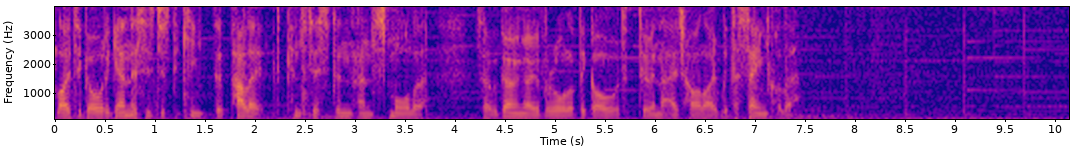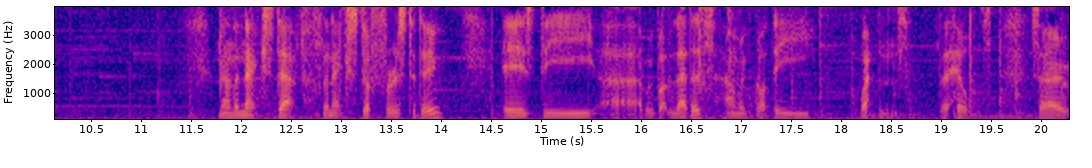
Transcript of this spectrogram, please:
lighter gold, again this is just to keep the palette consistent and smaller. So we're going over all of the gold, doing that edge highlight with the same colour. Now the next step, the next stuff for us to do is the uh, we've got leathers and we've got the weapons, the hilts. So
